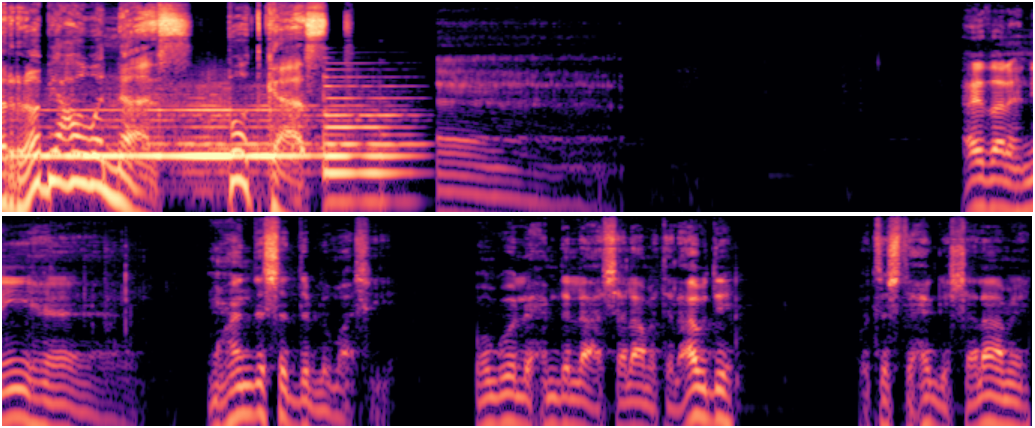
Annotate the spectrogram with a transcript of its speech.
الرابعة والناس. بودكاست. أيضا هني مهندس الدبلوماسية. ونقول الحمد لله على سلامة العودة وتستحق السلامة.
